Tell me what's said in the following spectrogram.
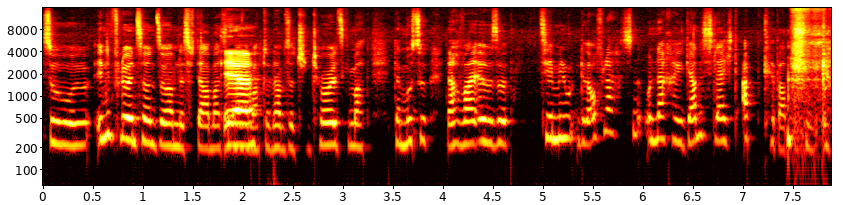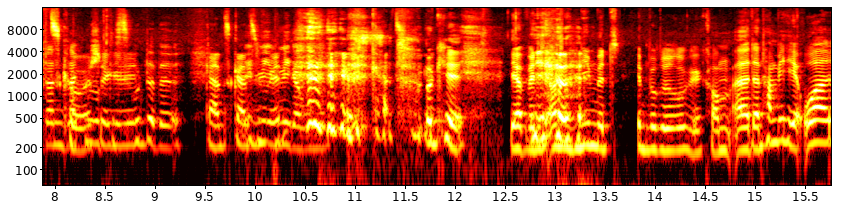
so Influencer und so haben das damals Ja. gemacht und haben so Tutorials gemacht. Da musst du nach war immer so 10 Minuten drauf lassen und nachher ganz leicht abkratzen. Und dann bleibt nur noch das irgendwie. untere. Ganz, ganz weird. Okay. Ja, bin ich auch noch nie mit in Berührung gekommen. Äh, dann haben wir hier Ohr,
